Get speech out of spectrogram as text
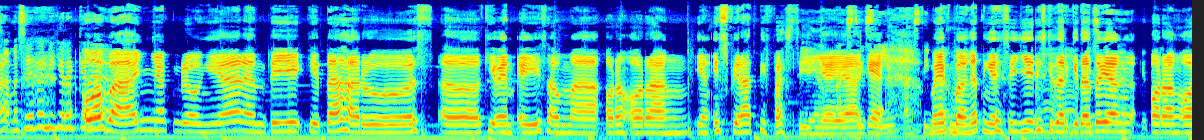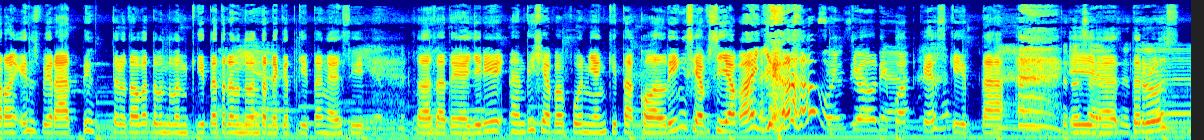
sama siapa nih kira-kira? Oh banyak dong ya. Nanti kita harus uh, Q&A sama orang-orang yang inspiratif pastinya Iya, ya. pasti kayak sih, pasti banyak banget. nggak sih jadi di sekitar Hmm, kita di tuh yang orang-orang inspiratif terutama teman-teman kita teman-teman Iya. terdekat kita nggak sih? Iya, bener salah satunya. Jadi nanti siapa pun yang kita calling siap-siap aja muncul di ya. podcast kita. Terus iya terus ya.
